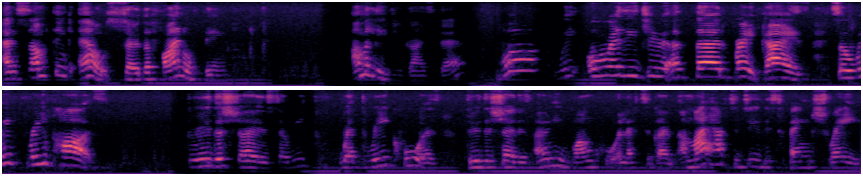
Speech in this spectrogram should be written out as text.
And something else. So the final thing, I'm gonna leave you guys there. What? We already do a third break, guys. So we three parts through the show. So we we're three quarters through the show. There's only one quarter left to go. I might have to do this feng shui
